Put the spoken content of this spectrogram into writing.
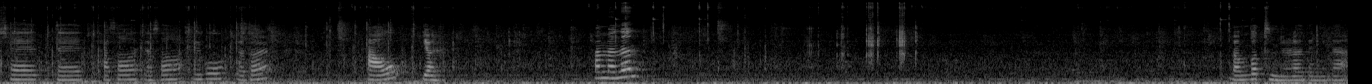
셋, 넷, 다섯, 여섯, 일곱, 여덟, 아홉, 열 하면은 런 버튼 눌러야 됩니다.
